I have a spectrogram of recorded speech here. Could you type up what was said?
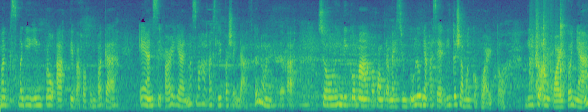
mag, magiging proactive ako kumbaga. And si Aryan, mas makakasleep pa siya in the afternoon, diba? So, hindi ko makaka-compromise yung tulog niya kasi dito siya magkakwarto. Dito ang kwarto niya.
